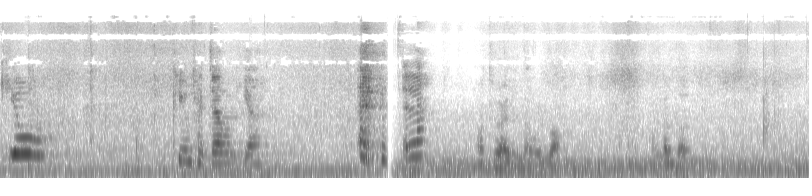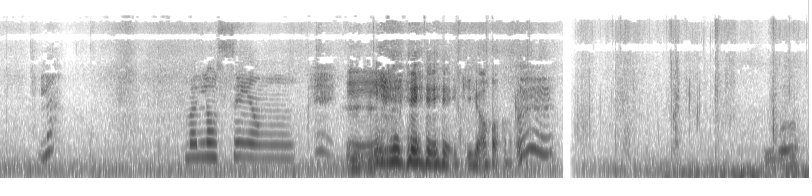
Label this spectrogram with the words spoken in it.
귀여워. 그림 발자국이야. 일라, 어떻게 해야 된다고 일로 와 안 간다 일라. 말로 오세요. 귀여워. 여기 가자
